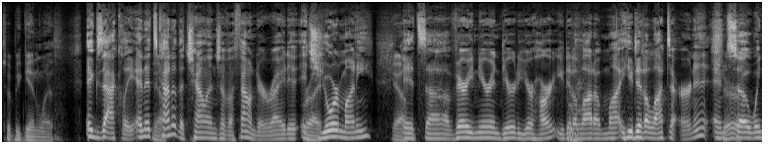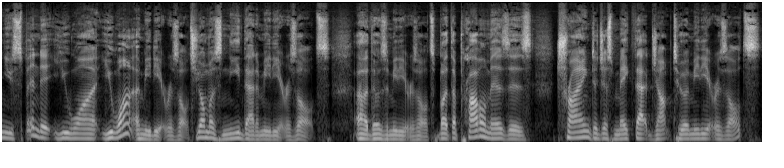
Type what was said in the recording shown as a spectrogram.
to begin with. Exactly. And it's Yeah. kind of the challenge of a founder, right? It, it's Right. your money. Yeah. It's uh, very near and dear to your heart. You did a lot of mo- you did a lot to earn it. And Sure. so when you spend it, you want you want immediate results. You almost need that immediate results. Uh, those immediate results. But the problem is is trying to just make that jump to immediate results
